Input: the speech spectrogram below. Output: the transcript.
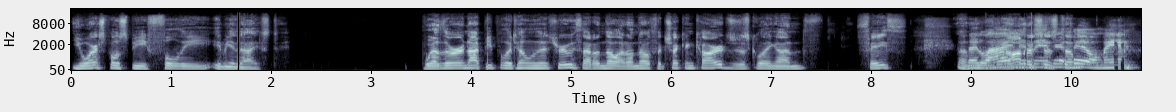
you are supposed to be fully immunized. Whether or not people are telling the truth, I don't know. I don't know if they're checking cards or just going on faith. on- They the in the NFL, man.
